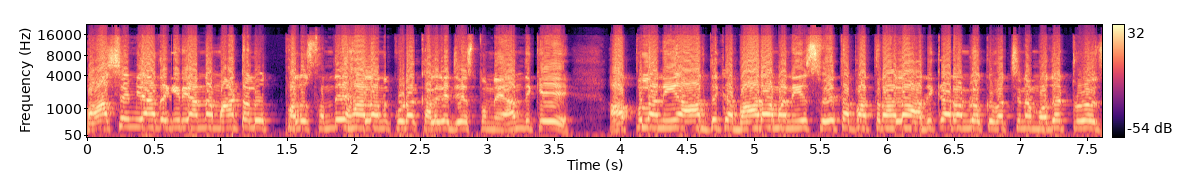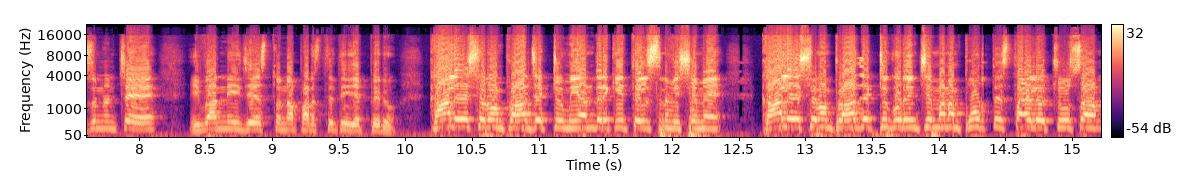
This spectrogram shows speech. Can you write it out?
పాశం యాదగిరి అన్న మాటలు పలు సందేహాలను కూడా కలగజేస్తున్నాయి. అందుకే అప్పులని ఆర్థిక భారమని శ్వేతపత్రాల అధికారంలోకి వచ్చిన మొదటి రోజు నుంచే ఇవన్నీ చేస్తున్న పరిస్థితి చెప్పారు. కాళేశ్వరం ప్రాజెక్టు మీ అందరికీ తెలిసిన విషయమే. కాళేశ్వరం ప్రాజెక్టు గురించి మనం పూర్తి స్థాయిలో చూసాం.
